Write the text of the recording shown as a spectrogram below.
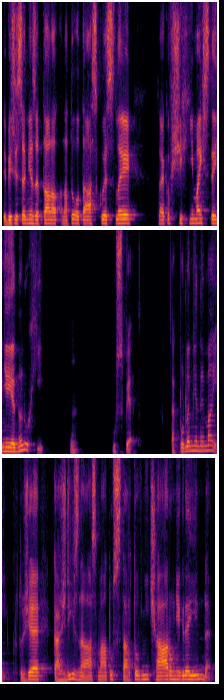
kdyby si se mě zeptal na, na tu otázku, jestli to jako všichni mají stejně jednoduchý hmm. uspět, tak podle mě nemají, protože každý z nás má tu startovní čáru někde jinde.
